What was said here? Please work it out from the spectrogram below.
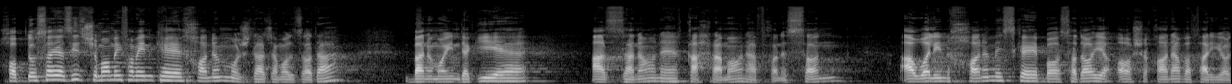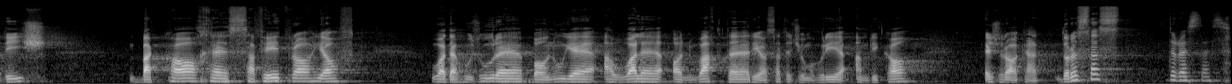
خب دوستای عزیز شما می‌فهمین که خانم مجده جمالزاده به نمایندگی از زنان قهرمان افغانستان اولین خانم است که با صدای عاشقانه و فریادیش به کاخ سفید راه یافت و در حضور بانوی اول آن وقت ریاست جمهوری امریکا اجرا کرد. درست است؟ درست است.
